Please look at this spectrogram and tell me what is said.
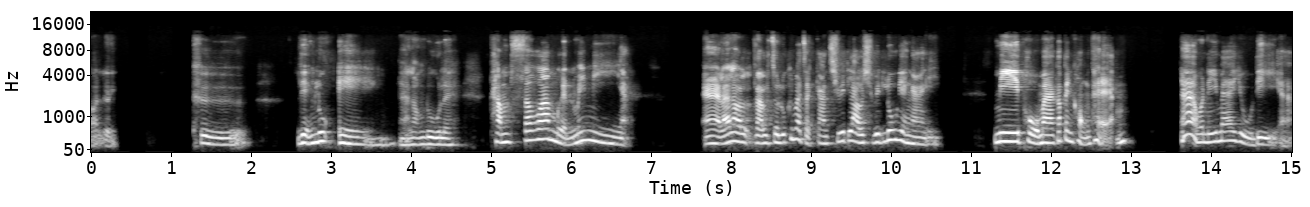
ก่อนเลย คือเลี้ยงลูกเองนะลองดูเลยทำซะว่าเหมือนไม่มีอะ อ่าแล้วเราเราจะลุกขึ้นมาจัดการชีวิตเราชีวิตลูกยังไง มีโผล่มาก็เป็นของแถมอ่าวันนี้แม่อยู่ดีอะ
